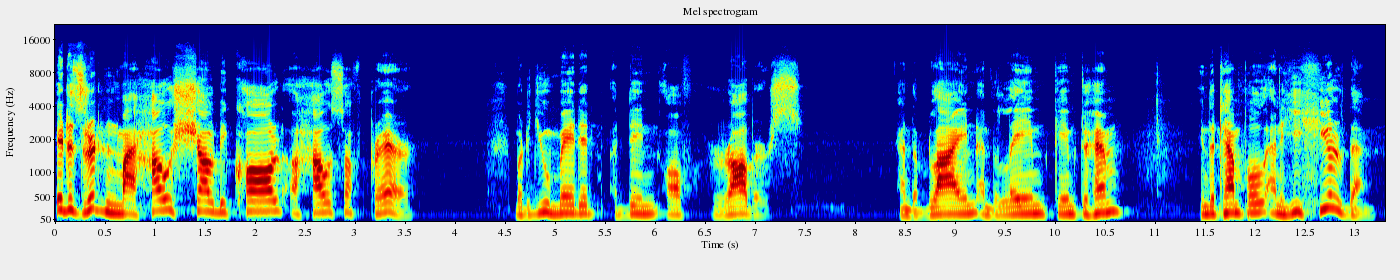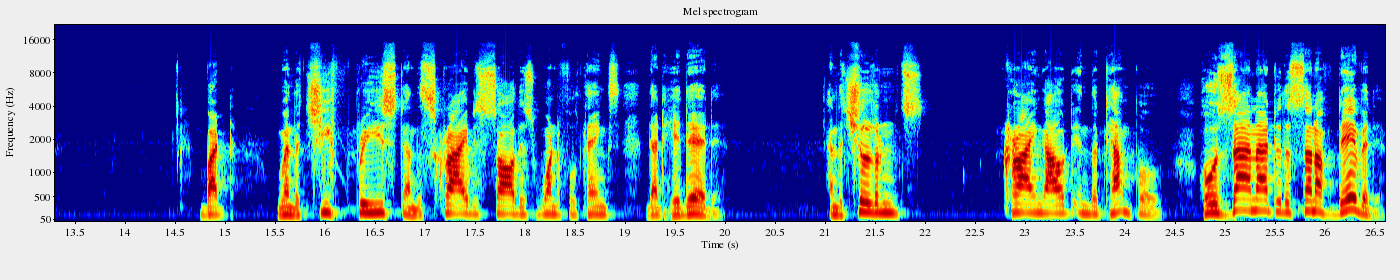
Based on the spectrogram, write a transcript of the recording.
It is written, My house shall be called a house of prayer but you made it a den of robbers. And the blind and the lame came to him in the temple, and he healed them. But when the chief priest and the scribes saw these wonderful things that he did, and the children crying out in the temple, Hosanna to the Son of David,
